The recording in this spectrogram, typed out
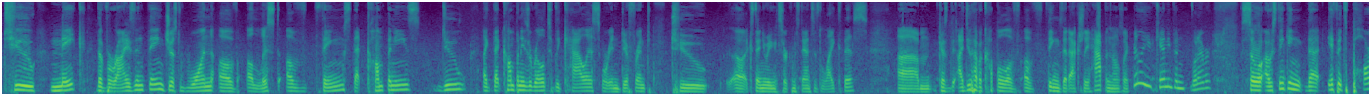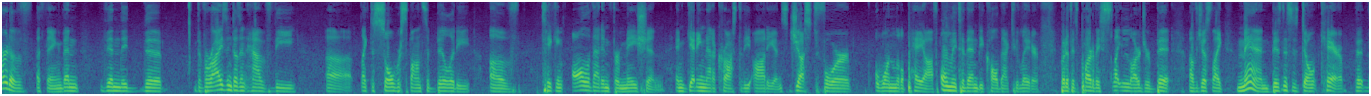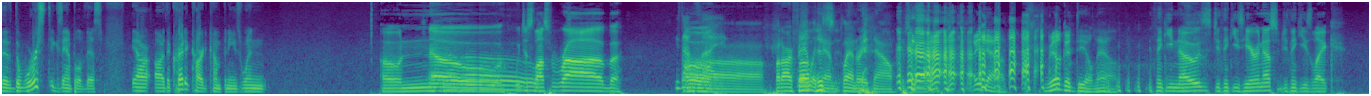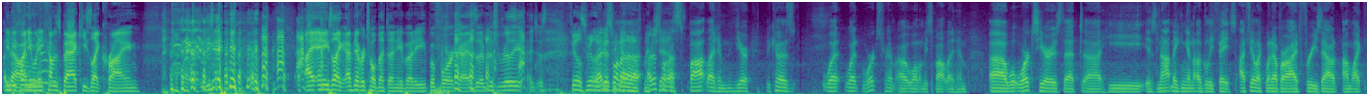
to make the Verizon thing just one of a list of things that companies do, like that companies are relatively callous or indifferent to uh, extenuating circumstances like this. Because I do have a couple of, of things that actually happen, and I was like, really, you can't even whatever. So I was thinking that if it's part of a thing, then then the the the Verizon doesn't have the uh, like the sole responsibility of taking all of that information and getting that across to the audience just for one little payoff, only to then be called back to later. But if it's part of a slightly larger bit of just like, man, businesses don't care. The the, the worst example of this are, are the credit card companies when oh no, we just oh. lost Rob. He's outside. Uh, but our family his- plan, plan right now. is- Way down. Real good deal now. You think he knows? Do you think he's hearing us? Or do you think he's like? It'd No, be I funny when he comes back. He's like crying. I, and he's like, I've never told that to anybody before, guys. And I'm just really, I just. Feels really I good just to want get it off to I just want to spotlight him here because what what works for him. Oh, won't let me spotlight him. Uh, what works here is that uh, he is not making an ugly face. I feel like whenever I freeze out, I'm like,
